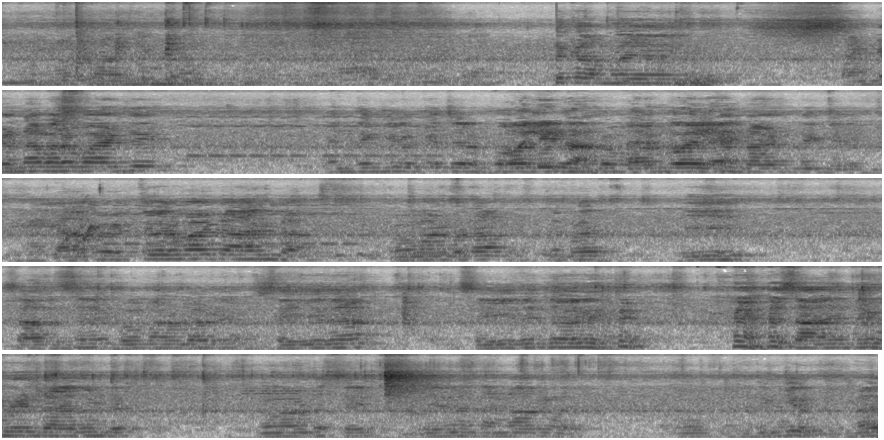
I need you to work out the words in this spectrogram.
നിങ്ങൾ ഇതൊക്കെ നമ്മൾ സംഘടനാപരമായിട്ട് എന്തെങ്കിലുമൊക്കെ ചിലപ്പോൾ. ഉണ്ടായിട്ടുണ്ടെങ്കിലും അല്ലാതെ വ്യക്തിപരമായിട്ട് ആരില്ല ബഹുമാനപ്പെട്ട നമ്മുടെ ഈ സദസ്സിന് ബഹുമാനപ്പെട്ട സയ്യിദ സയ്യിദിന്റെ ഒരു സാന്നിധ്യം കൂടി ഉണ്ടായതുകൊണ്ട് ബഹുമാനപ്പെട്ട സയ്യിദിനെ തങ്ങാറുകളെ അപ്പോൾ എന്തെങ്കിലും നിങ്ങളെ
